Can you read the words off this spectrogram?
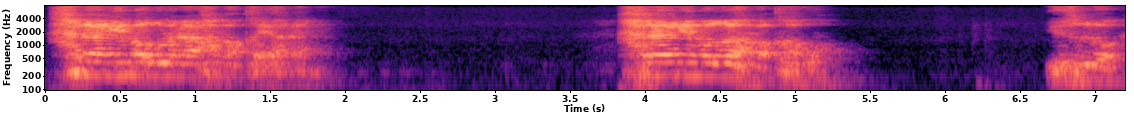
하나님하고는 화목해야 하나님. 하나님하고 화목하고 예수도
